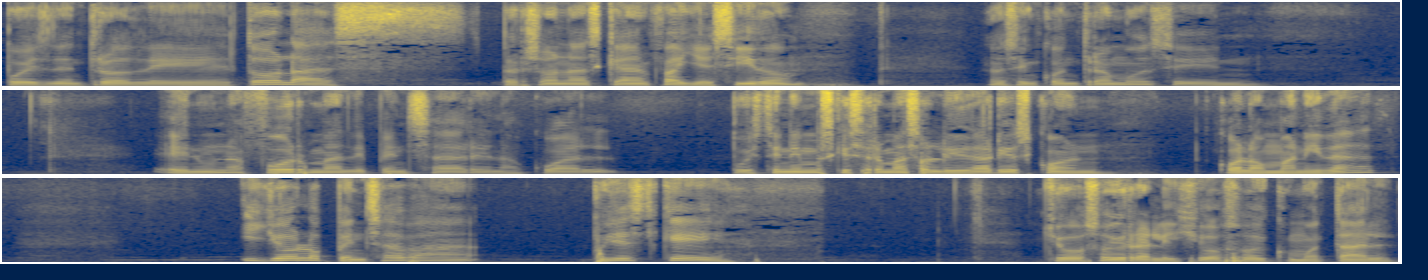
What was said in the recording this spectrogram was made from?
pues dentro de todas las personas que han fallecido nos encontramos en en una forma de pensar en la cual pues tenemos que ser más solidarios con, con la humanidad y yo lo pensaba pues es que yo soy religioso y como tal,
